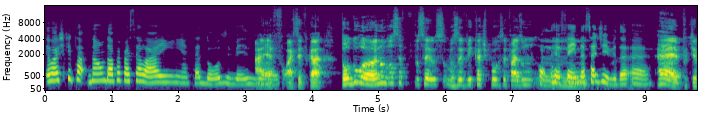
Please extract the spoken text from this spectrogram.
Eu acho que tá, não dá para parcelar em até 12 vezes. Ah, é, aí você fica. Todo ano você, você, você fica, tipo, você faz um. um Refém dessa dívida, é. É, porque,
